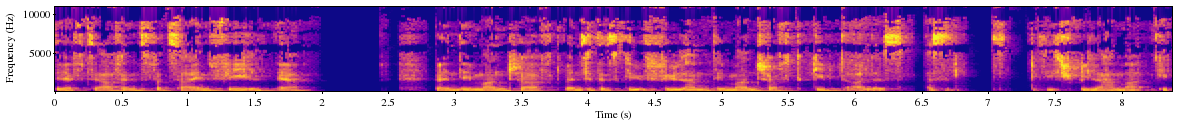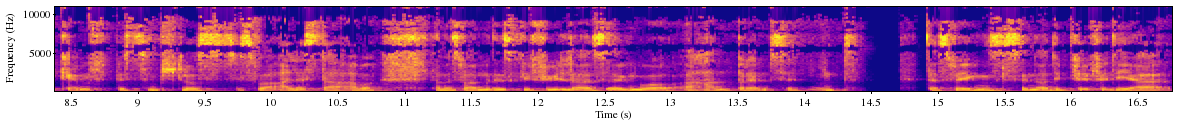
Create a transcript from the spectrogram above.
die FCA-Fans verzeihen viel, ja. Wenn die Mannschaft, wenn sie das Gefühl haben, die Mannschaft gibt alles. Also die Spieler haben gekämpft bis zum Schluss, es war alles da, aber damals war immer das Gefühl, da ist irgendwo eine Handbremse. Und deswegen sind auch die Pfiffe, die ja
